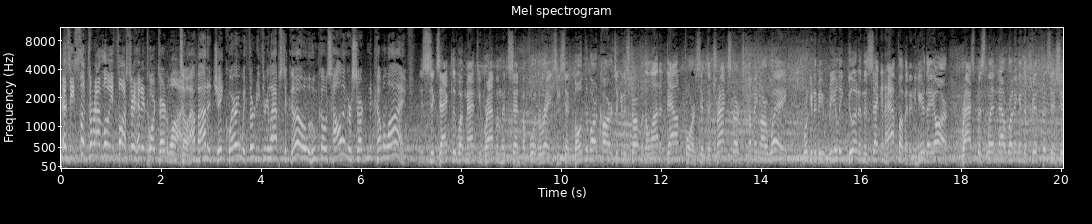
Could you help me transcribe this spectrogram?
as he slips around Louis Foster headed toward turn one. So how about it? Jake Query with 33 laps to go. Juncos Hollinger starting to come alive. This is exactly what Matthew Brabham had said before the race. He said both of our cars are going to start with a lot of downforce. If the track starts coming our way, we're going to be really good in the second half of it. And here they are. Rasmus Lind now running in the fifth position,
